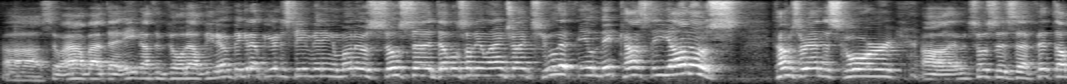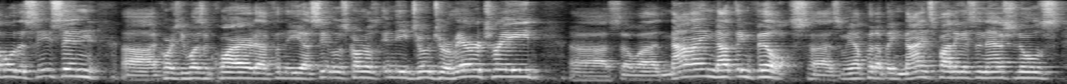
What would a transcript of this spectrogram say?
Uh, so how about that? 8 nothing Philadelphia. You know, pick it up here in the state meeting. Edmundo Sosa, double Sunday line trying to left field. Nick Castellanos comes around to score. Uh, Sosa's uh, fifth double of the season. Uh, of course, he was acquired uh, from the uh, St. Louis Cardinals in the JoJo Romero trade. Uh, so uh, nine nothing Phils. Uh, so we now put up a nine spot against the Nationals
